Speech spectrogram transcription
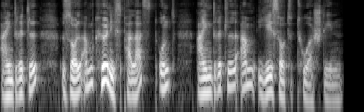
ein Drittel soll am Königspalast und ein Drittel am Jesod-Tor stehen.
